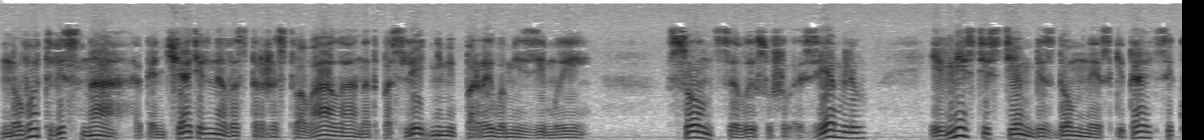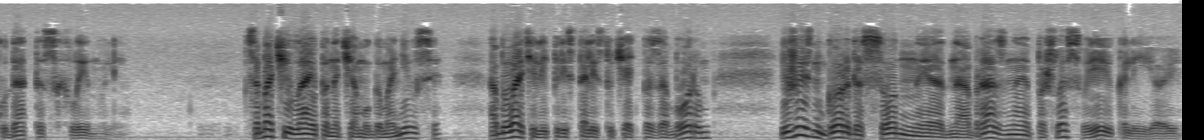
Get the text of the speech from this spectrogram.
Но вот весна окончательно восторжествовала над последними порывами зимы. Солнце высушило землю, и вместе с тем бездомные скитальцы куда-то схлынули. Собачий лай по ночам угомонился, обыватели перестали стучать по заборам, и жизнь города сонная и однообразная пошла своей колеей.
